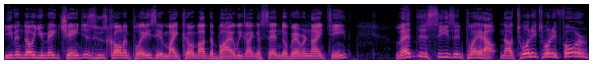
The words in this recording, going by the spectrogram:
Even though you make changes, who's calling plays? It might come about the bye week, like I said, November 19th. Let this season play out. Now, 2024,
